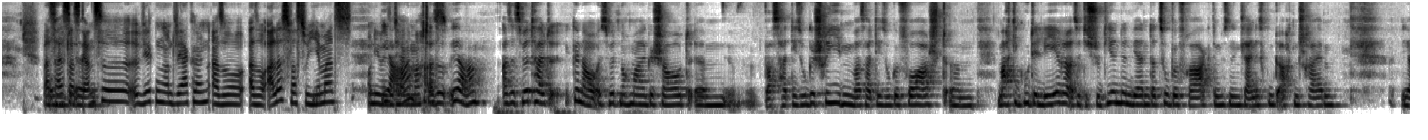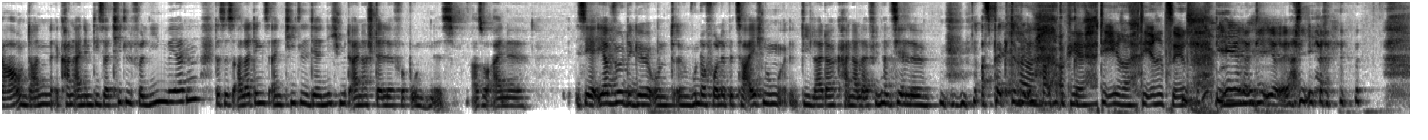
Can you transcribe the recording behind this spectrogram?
Was und, heißt das äh, ganze Wirken und Werkeln? Also, also alles, was du jemals universitär ja, gemacht hast? Also, ja, also es wird halt, genau, es wird nochmal geschaut, ähm, was hat die so geschrieben, was hat die so geforscht, ähm, macht die gute Lehre, also die Studierenden werden dazu befragt, die müssen ein kleines Gutachten schreiben. Ja, und dann kann einem dieser Titel verliehen werden. Das ist allerdings ein Titel, der nicht mit einer Stelle verbunden ist. Also eine sehr ehrwürdige und äh, wundervolle Bezeichnung, die leider keinerlei finanzielle Aspekte ah, beinhaltet. Okay, die Ehre, die Ehre zählt. die Ehre, die Ehre, ja, die Ehre.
